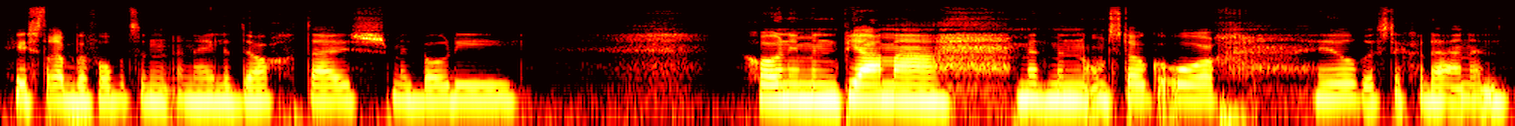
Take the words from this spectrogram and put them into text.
gisteren heb ik bijvoorbeeld een, hele dag thuis met Bodhi. Gewoon in mijn pyjama met mijn ontstoken oor. Heel rustig gedaan. En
